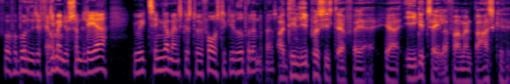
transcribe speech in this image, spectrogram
for forbundet i det, fordi jo. man jo som lærer jo ikke tænker, at man skal stå i forreste gilde på den debat. Og det er lige præcis derfor, jeg, jeg ikke taler for, at man bare skal,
